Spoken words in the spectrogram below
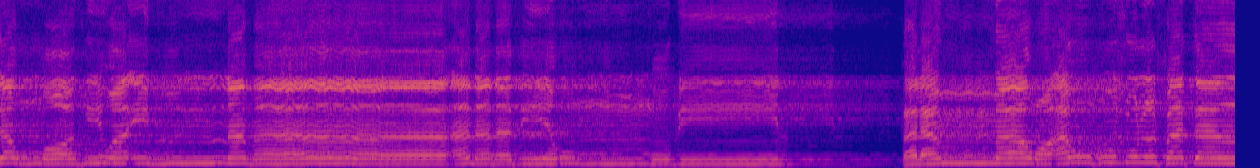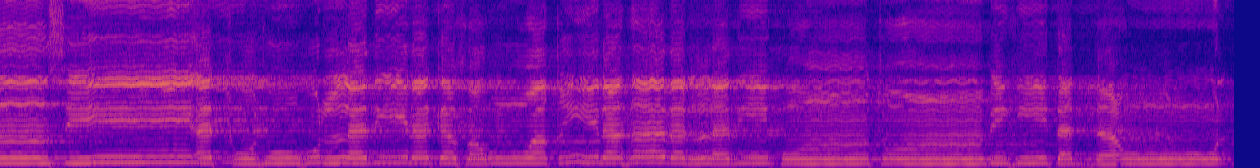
الله وإنما فلما رأوه زلفة سيئت وجوه الذين كفروا وقيل هذا الذي كنتم به تدعون.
